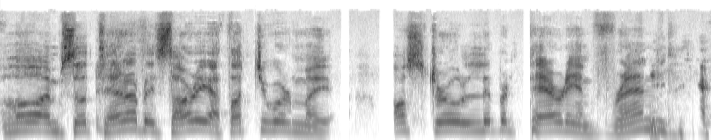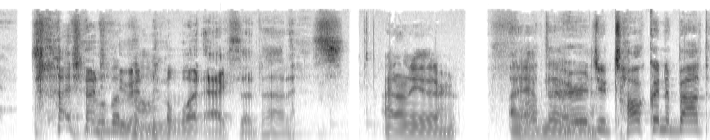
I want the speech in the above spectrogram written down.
Oh, I'm so terribly sorry. I thought you were my Austro libertarian friend. I don't Moving even on. know what accent that is. I don't either. I have no I heard idea. you talking about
